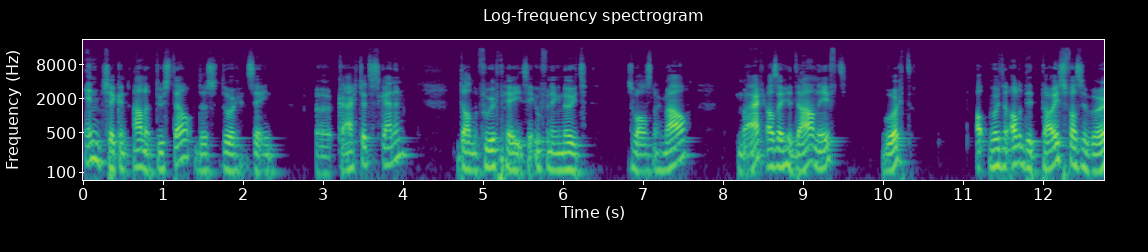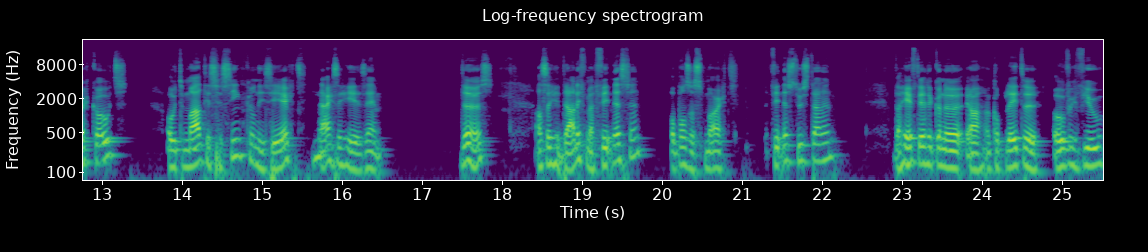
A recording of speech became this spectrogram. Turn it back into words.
inchecken aan het toestel, dus door zijn eh, kaartje te scannen. Dan voert hij zijn oefening uit zoals normaal. Maar als hij gedaan heeft, wordt, worden alle details van zijn workout automatisch gesynchroniseerd naar zijn gsm. Dus, als hij gedaan heeft met fitnessen op onze smart fitness toestellen, dan heeft hij eigenlijk een, eh, ja, een complete overview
